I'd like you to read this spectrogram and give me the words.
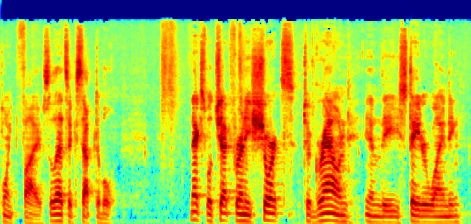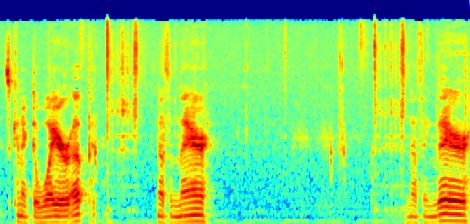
0.5 so that's acceptable. Next we'll check for any shorts to ground in the stator winding. Let's connect a wire up. Nothing there. Nothing there.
